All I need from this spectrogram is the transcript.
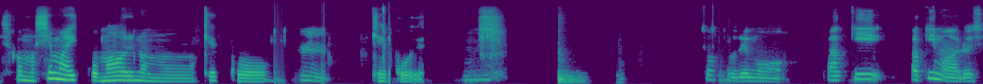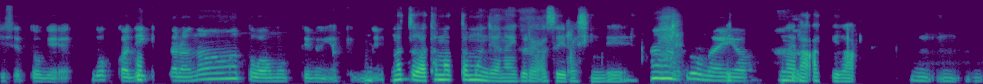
しかも島一個回るのも結構、うん。結構です。うんちょっとでも秋秋もあるし瀬戸芸どっかで行けたらなとは思ってるんやけどね。夏はたまったもんじゃないぐらい暑いらしいんで、あそうなんや。なら秋が、うんうんうん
